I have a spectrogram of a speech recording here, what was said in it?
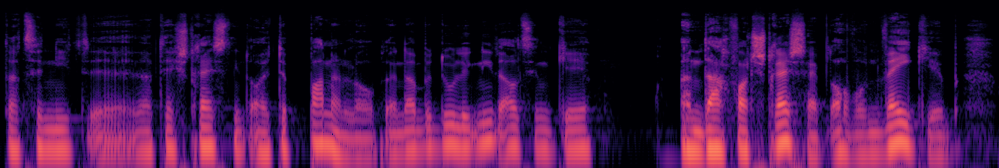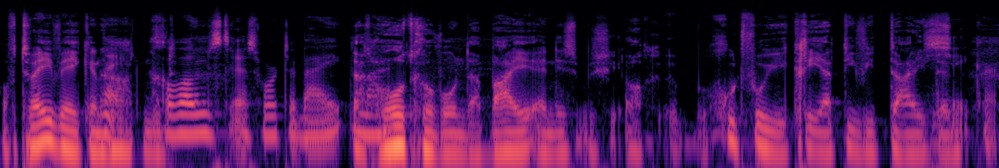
Dat, ze niet, eh, dat de stress niet uit de pannen loopt. En dat bedoel ik niet als je een keer een dag wat stress hebt. Of een weekje of twee weken Nee, hard moet. gewone stress hoort erbij. Dat maar- hoort gewoon daarbij en is misschien ook goed voor je creativiteit. En, Zeker.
